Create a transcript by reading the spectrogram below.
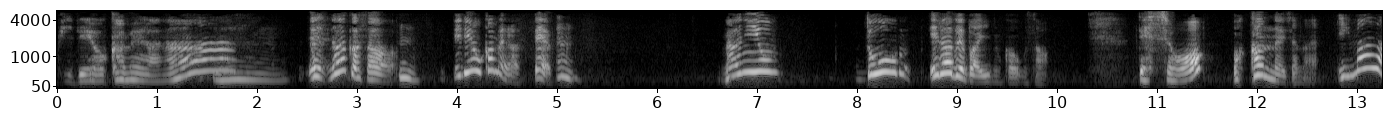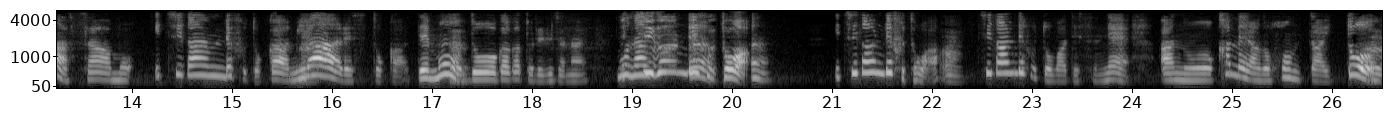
ビデオカメラうな、ん。え、なんかさ、うんビデオカメラって、うん何をどう選べばいいのかをさ、でしょ？わかんないじゃない？今はさ、もう一眼レフとかミラーレスとかでもうん。動画が撮れるじゃない、もうなん一眼レフとは、うん。一眼レフとは？うん。一眼レフとはですね、あの、カメラの本体と、うん。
